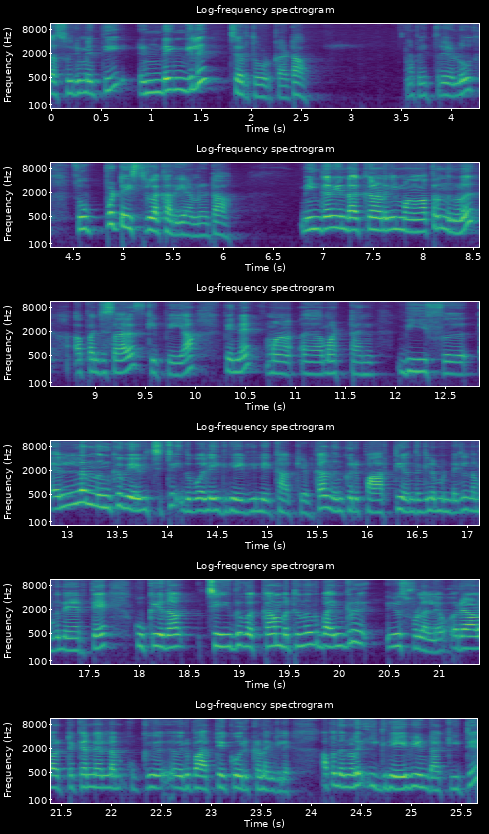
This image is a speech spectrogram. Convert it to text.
കസൂരി മെത്തി ഉണ്ടെങ്കിൽ ചേർത്ത് കൊടുക്കാം കേട്ടോ അപ്പോൾ ഇത്രയേ ഉള്ളൂ. സൂപ്പർ ടേസ്റ്റുള്ള കറിയാണ് കേട്ടോ മീൻ കറി ഉണ്ടാക്കുകയാണെങ്കിൽ മാത്രം നിങ്ങൾ പഞ്ചസാര സ്കിപ്പ് ചെയ്യുക. പിന്നെ മട്ടൻ ബീഫ് എല്ലാം നിങ്ങൾക്ക് വേവിച്ചിട്ട് ഇതുപോലെ ഈ ഗ്രേവിയിലേക്ക് ആക്കിയെടുക്കാം. നിങ്ങൾക്ക് ഒരു പാർട്ടി എന്തെങ്കിലും ഉണ്ടെങ്കിൽ നമുക്ക് നേരത്തെ കുക്ക് ചെയ്താൽ ചെയ്ത് വെക്കാൻ പറ്റുന്നത് ഭയങ്കര യൂസ്ഫുൾ അല്ലേ? ഒരാൾ ഒറ്റയ്ക്ക് തന്നെ എല്ലാം കുക്ക് ഒരു പാർട്ടിയൊക്കെ ഒരുക്കണമെങ്കിൽ. അപ്പോൾ നിങ്ങൾ ഈ ഗ്രേവി ഉണ്ടാക്കിയിട്ട്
